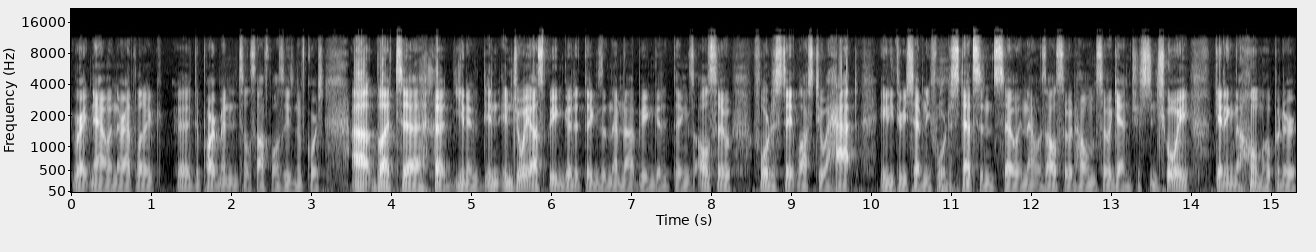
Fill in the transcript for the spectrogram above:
right now in their athletic uh, department until softball season, of course. Uh, but uh, you know, in, enjoy us being good at things and them not being good at things. Also, Florida State lost to a hat, 83-74 to Stetson. So, and that was also at home. So again, just enjoy getting the home opener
